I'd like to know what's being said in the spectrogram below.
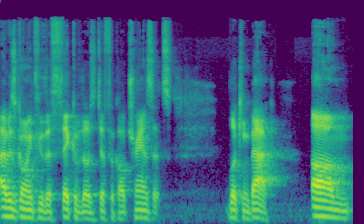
I was going through the thick of those difficult transits. Looking back, um,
